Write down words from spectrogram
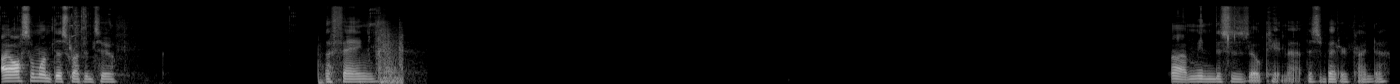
I also want this weapon too. The Fang. I mean, this is okay map. This is better, kinda.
